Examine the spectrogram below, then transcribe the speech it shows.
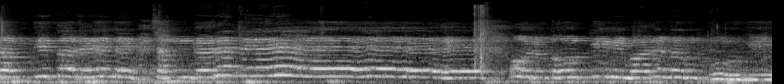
ശക്തി തരേണേ ശങ്കരനേ. ഒരു നോക്കിനി മരണം പോകിയ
